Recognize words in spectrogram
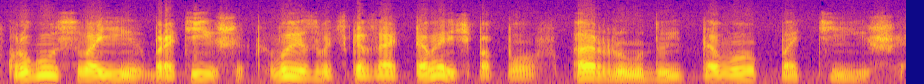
в кругу своих братишек, вызвать, сказать, товарищ Попов, орудуй того потише.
